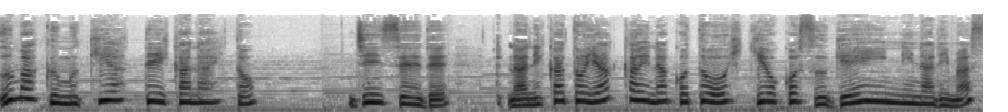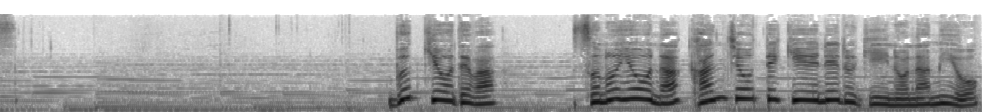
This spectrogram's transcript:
うまく向き合っていかないと人生で何かと厄介なことを引き起こす原因になります。仏教ではそのような感情的エネルギーの波を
